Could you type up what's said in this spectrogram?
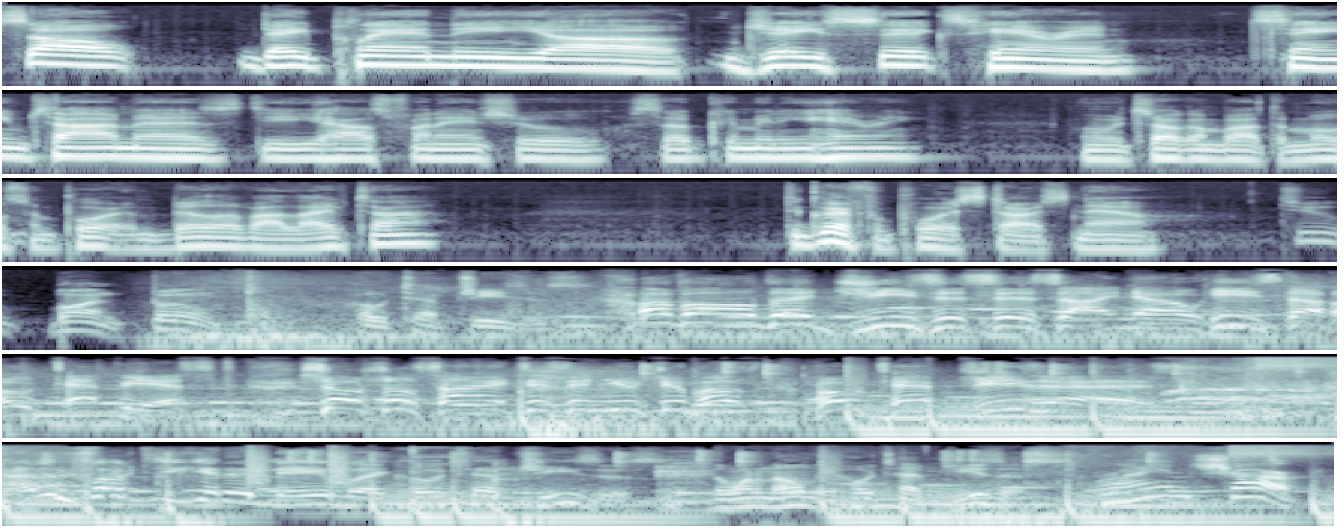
So they plan the uh, J6 hearing same time as the House Financial Subcommittee hearing when we're talking about the most important bill of our lifetime. The Grift Report starts now. Two, one, boom. Hotep Jesus. Of all the Jesuses I know, he's the Hotepiest. Social scientist and YouTube host, Hotep Jesus. How the fuck do you get a name like Hotep Jesus? The one and only Hotep Jesus. Ryan Sharp,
